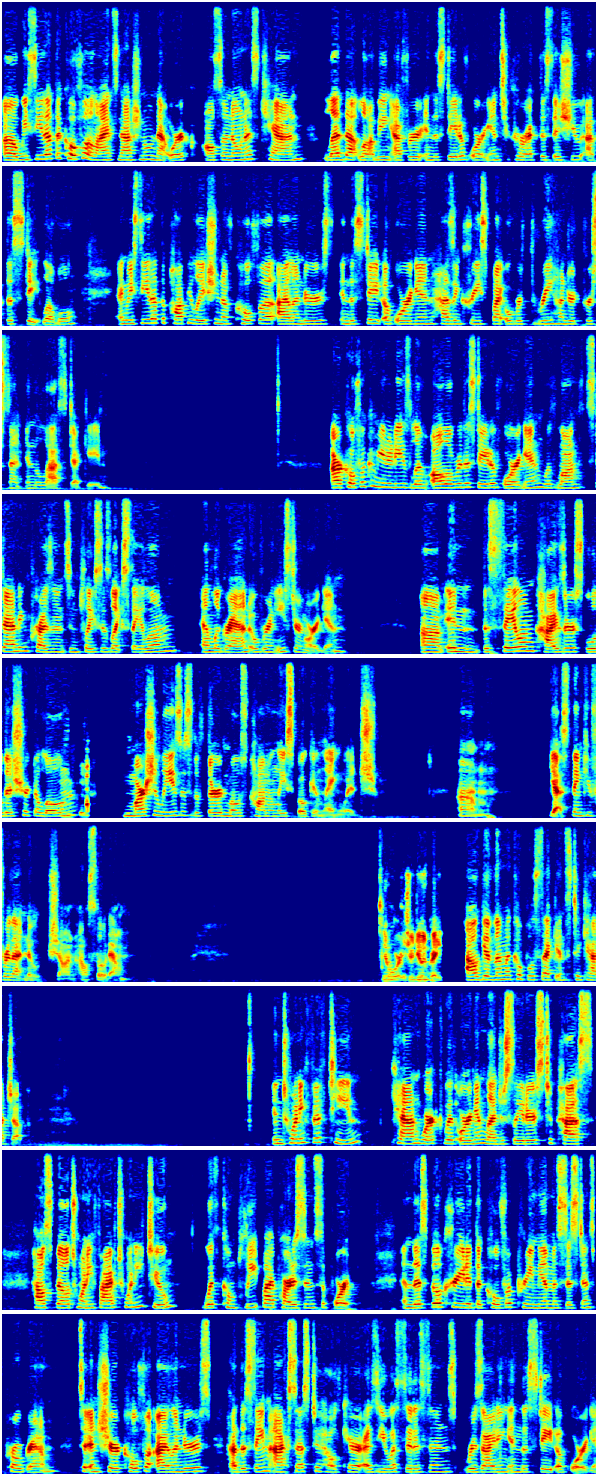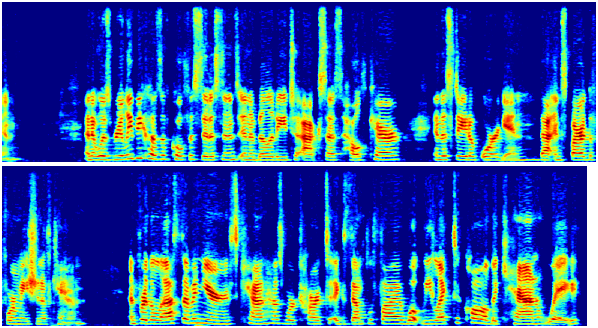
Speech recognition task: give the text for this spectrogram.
Uh, we see that the COFA Alliance National Network, also known as CAN, led that lobbying effort in the state of Oregon to correct this issue at the state level. And we see that the population of COFA Islanders in the state of Oregon has increased by over 300% in the last decade. Our COFA communities live all over the state of Oregon with long-standing presence in places like Salem and La Grande over in Eastern Oregon. Um, in the Salem Keizer School District alone, Marshallese is the third most commonly spoken language. Um, yes, thank you for that note, Sean. I'll slow down. No worries, you're doing great. I'll give them a couple seconds to catch up. In 2015, CAN worked with Oregon legislators to pass House Bill 2522 with complete bipartisan support and this bill created the COFA Premium Assistance Program to ensure COFA Islanders had the same access to healthcare as US citizens residing in the state of Oregon. And it was really because of COFA citizens' inability to access healthcare in the state of Oregon that inspired the formation of CAN. And for the last seven years, CAN has worked hard to exemplify what we like to call the CAN way,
